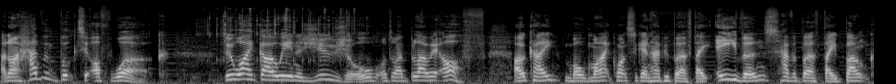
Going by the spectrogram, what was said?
And I haven't booked it off work. Do I go in as usual or do I blow it off? Okay, well, Mike, once again, happy birthday. Evens, have a birthday bunk.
